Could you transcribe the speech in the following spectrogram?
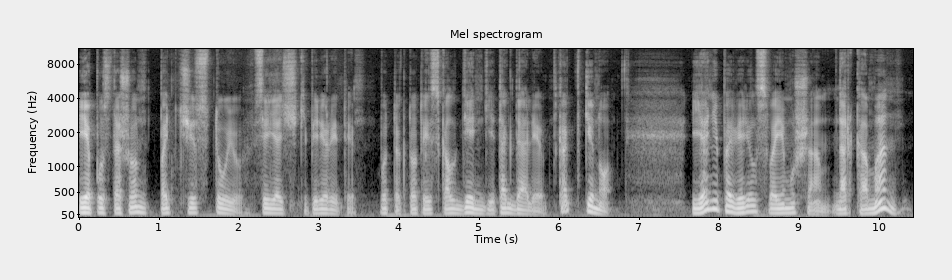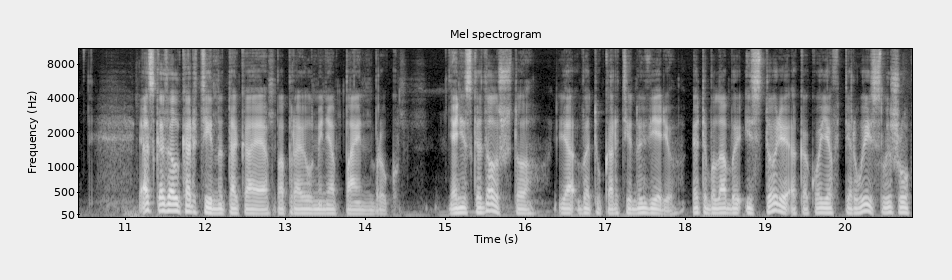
и опустошен подчистую, все ящики перерыты будто кто-то искал деньги и так далее, как в кино. Я не поверил своим ушам. «Наркоман?» «Я сказал, картина такая», — поправил меня Пайнбрук. «Я не сказал, что я в эту картину верю. Это была бы история, о какой я впервые слышу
